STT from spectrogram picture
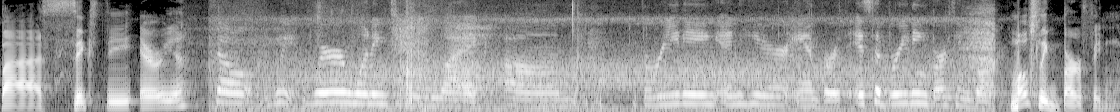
by 60 area. So we, we're wanting to do like um, breeding in here and birth. It's a breeding birthing barn. Mostly birthing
